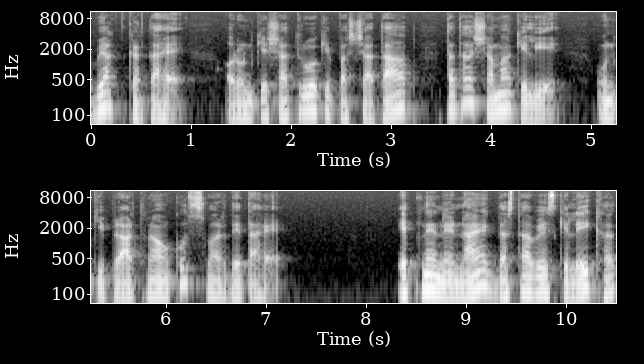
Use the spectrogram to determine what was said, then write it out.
व्यक्त करता है और उनके शत्रुओं के पश्चाताप तथा क्षमा के लिए उनकी प्रार्थनाओं को स्वर देता है। इतने निर्णायक दस्तावेज़ के लेखक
